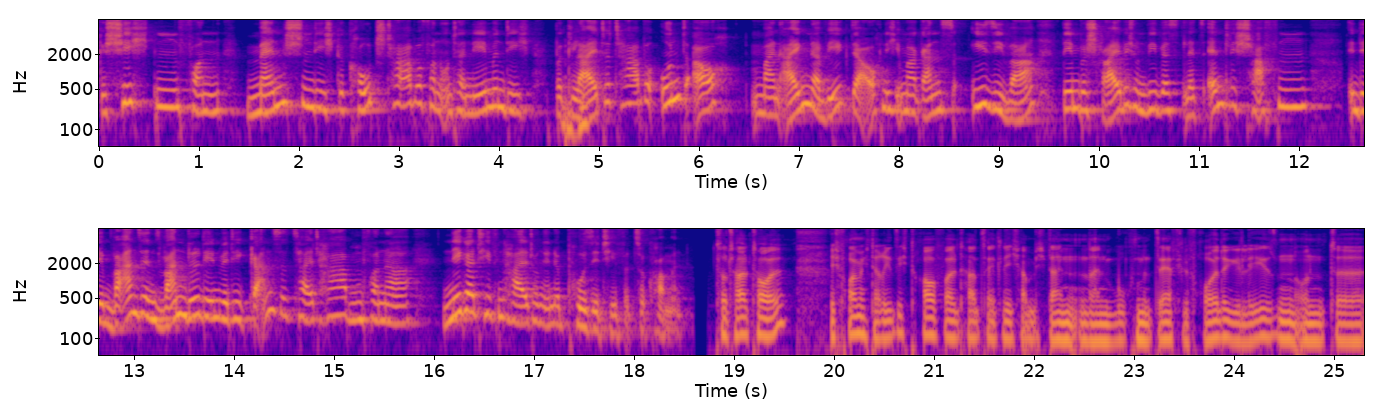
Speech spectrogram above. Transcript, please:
Geschichten von Menschen, die ich gecoacht habe, von Unternehmen, die ich begleitet habe und auch mein eigener Weg, der auch nicht immer ganz easy war, den beschreibe ich und wie wir es letztendlich schaffen, in dem Wahnsinnswandel, den wir die ganze Zeit haben, von einer negativen Haltung in eine positive zu kommen. Total toll. Ich freue mich da riesig drauf, weil tatsächlich habe ich dein, dein Buch mit sehr viel Freude gelesen und äh,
